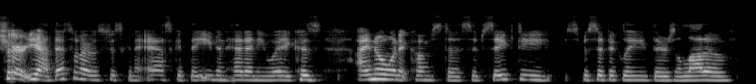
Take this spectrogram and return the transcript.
Sure. Yeah, that's what I was just going to ask if they even had any way, because I know when it comes to CIP safety specifically, there's a lot of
